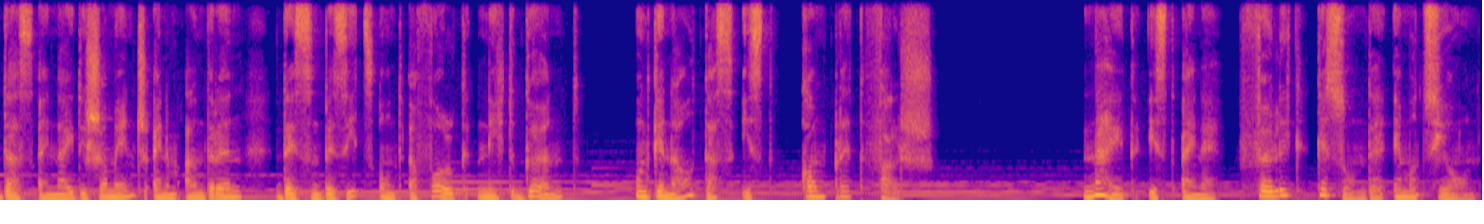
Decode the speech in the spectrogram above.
dass ein neidischer Mensch einem anderen dessen Besitz und Erfolg nicht gönnt, und genau das ist komplett falsch. Neid ist eine völlig gesunde Emotion.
